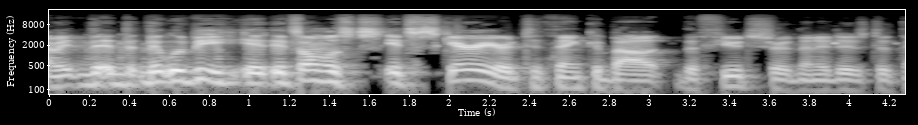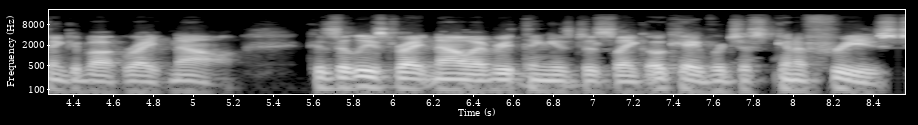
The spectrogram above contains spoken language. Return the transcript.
i mean that th- would be it, it's almost it's scarier to think about the future than it is to think about right now. Because at least right now everything is just like okay we're just going to freeze.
